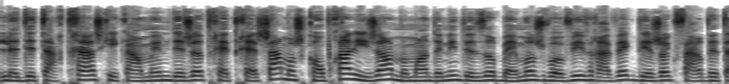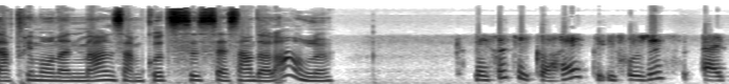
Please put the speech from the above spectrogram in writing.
le détartrage qui est quand même déjà très très cher. Moi, je comprends les gens à un moment donné de dire, ben moi, je vais vivre avec déjà que faire détartrer mon animal, ça me coûte 600-700 dollars. Mais ça, c'est correct. Il faut juste être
